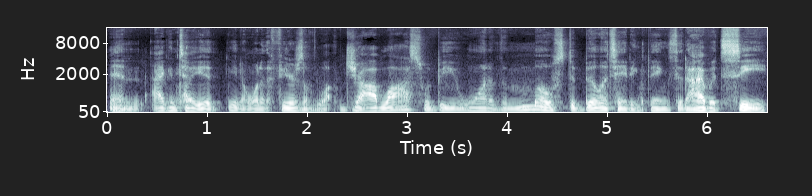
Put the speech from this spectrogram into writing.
And I can tell you, you know, one of the fears of job loss would be one of the most debilitating things that I would see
